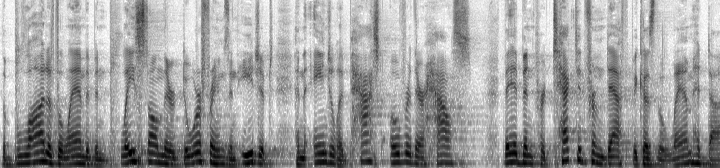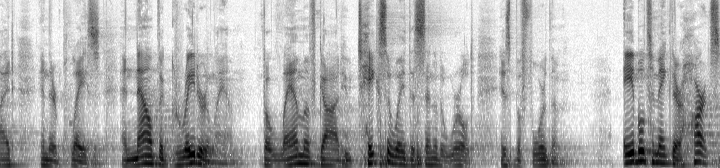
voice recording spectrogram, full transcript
The blood of the lamb had been placed on their doorframes in Egypt, and the angel had passed over their house. They had been protected from death because the lamb had died in their place. And now the greater lamb, the lamb of God who takes away the sin of the world, is before them, able to make their hearts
